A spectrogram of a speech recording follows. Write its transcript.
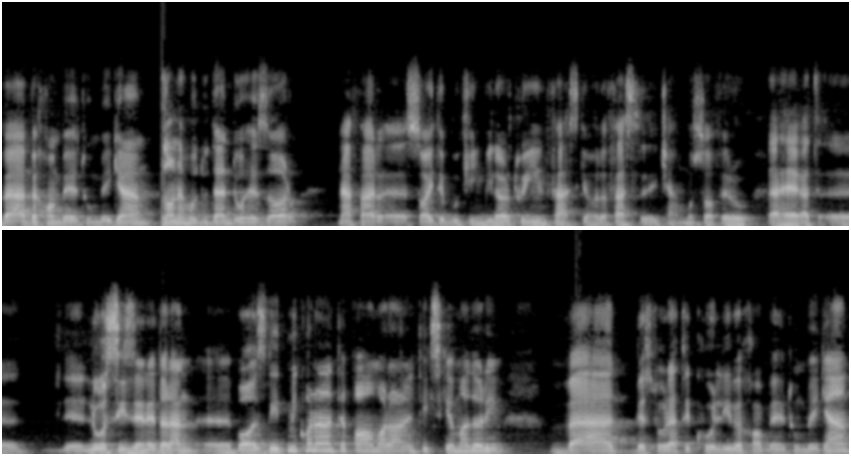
و بخوام بهتون بگم روزانه حدودا 2000 نفر سایت بوکینگ ویلا رو توی این فصل که حالا فصل کم مسافر رو در حقیقت low season ه دارن بازدید می‌کنن طبق آمار Analytics که ما داریم و به صورت کلی بخوام بهتون بگم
